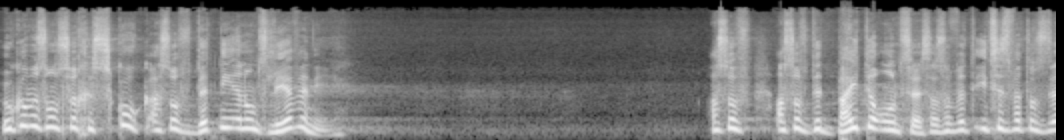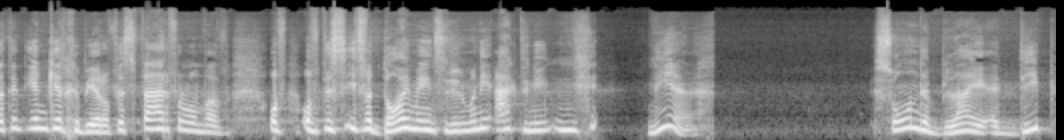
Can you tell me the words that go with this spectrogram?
Hoekom is ons so geskok asof dit nie in ons lewe nie? Asof asof dit buite ons is, asof dit iets is wat ons dit net een keer gebeur of dis ver van hom of of, of dis iets wat daai mense doen, maar nie ek doen nie. Nee. Sonde bly 'n diep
